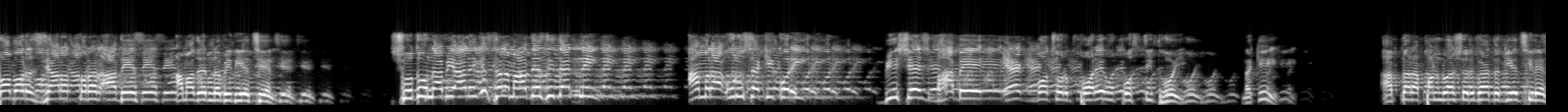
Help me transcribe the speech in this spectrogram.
কবর জিয়ারত করার আদেশ আমাদের নবী দিয়েছেন। শুধু নবী আলী সালাম আদেশই দেননি। আমরা উরুসে কি করি? বিশেষ ভাবে এক বছর পরে উপস্থিত হই। নাকি? আপনারা পান্ডুয়া শরীফ হয়তো গিয়েছিলেন।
